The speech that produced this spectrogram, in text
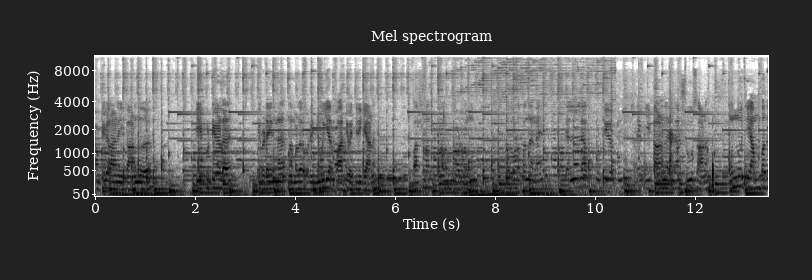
കുട്ടികളാണ് ഈ കാണുന്നത്. ഈ കുട്ടികൾ ഇവിടെ ഇന്ന് നമ്മൾ ഒരു ന്യൂ ഇയർ പാർട്ടി വെച്ചിരിക്കുകയാണ്. ഭക്ഷണം എല്ലാ കുട്ടികൾക്കും ഈ കാണുന്ന എല്ലാ ഷൂസാണ് മുന്നൂറ്റി അമ്പത്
